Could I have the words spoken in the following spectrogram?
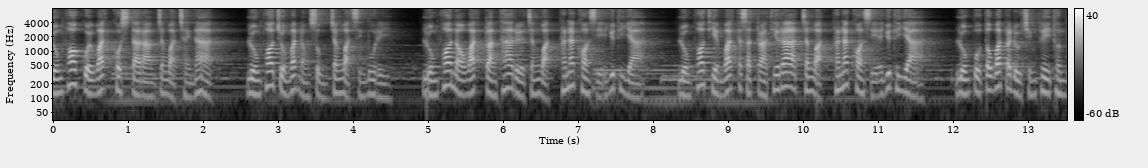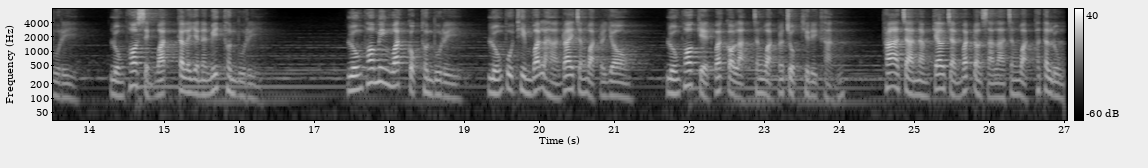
หลวงพ่อกวยวัดโคสตารามจังหวัดชัยนาท หลวงพ่อจวงวัดหนองสุมจังหวัดสิงห์บุรี หลวงพ่อนอวัดกลางท่าเรือจังหวัดพระนครศรีอยุธยา หลวงพ่อเทียมวัดกษัตราธิราชจังหวัดพระนครศรีอยุธยา หลวงปู่โตวัดประดู่ชิมพลีธนบุรี หลวงพ่อเสงวัดกัลยาณมิตรธนบุรี หลวงพ่อมิ่งวัดกกธนบุรี หลวงปู่ทิมวัดละหารไร่จังหวัดระยอง หลวงพ่อเกตวัดเกาหลักจังหวัดประจวบคีรีขันธ์ พระอาจารย์นำแก้วจันทร์วัดดอนสาราจังหวัดพัทลุง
